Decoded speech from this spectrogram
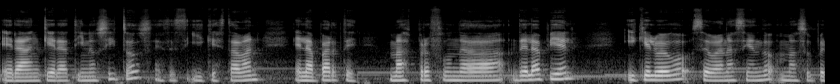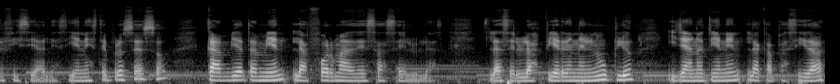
eran queratinocitos y que estaban en la parte más profunda de la piel y que luego se van haciendo más superficiales. Y en este proceso cambia también la forma de esas células. Las células pierden el núcleo y ya no tienen la capacidad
